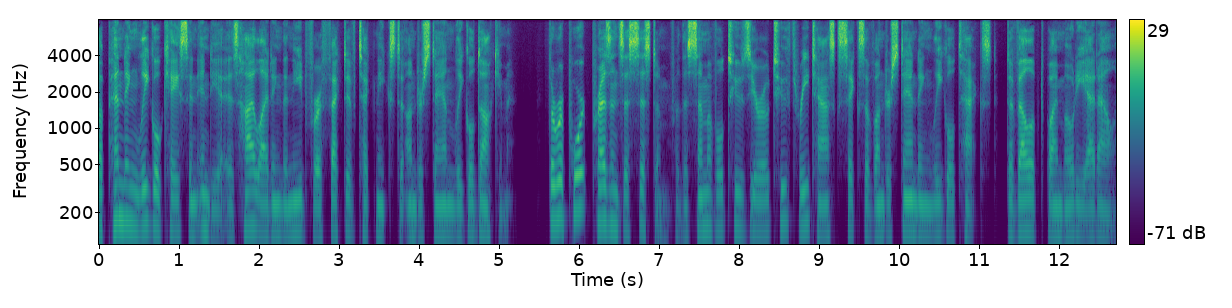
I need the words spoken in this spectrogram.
a pending legal case in India is highlighting the need for effective techniques to understand legal document. The report presents a system for the SemEval 2023 Task 6 of Understanding Legal Text, developed by Modi et al.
